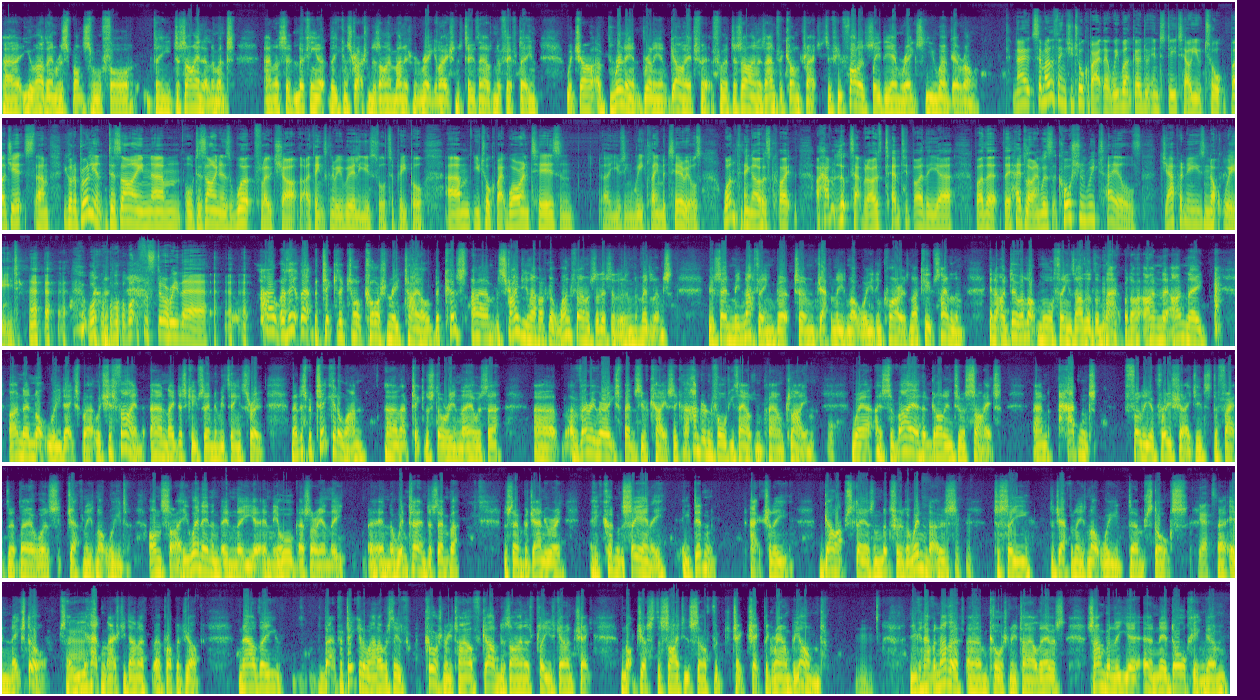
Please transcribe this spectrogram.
Uh, you are then responsible for the design element. And I said, looking at the Construction Design Management Regulations 2015, which are a brilliant, brilliant guide for, for designers and for contractors. If you follow CDM regs, you won't go wrong. Now, some other things you talk about that we won't go into detail. You talk budgets. Um, you've got a brilliant design um, or designer's workflow chart that I think is going to be really useful to people. Um, you talk about warranties and uh, using reclaimed materials. One thing I was quite I haven't looked at, but I was tempted by the uh, by the, the headline was the cautionary tales Japanese knotweed. what, what's the story there? uh, I think that particular cautionary tale because um, strangely enough, I've got one firm of solicitors in the Midlands who send me nothing but um, Japanese knotweed inquiries, and I keep saying to them, you know, I do a lot more things other than that, but I, am the, I'm their I'm their knotweed expert, which is fine, and they just keep sending me things through. Now, this particular one, uh, that particular story in there was a, uh, a very, very expensive case, a £140,000 claim, where a surveyor had gone into a site and hadn't fully appreciated the fact that there was Japanese knotweed on site. He went in in the in the uh, sorry in the uh, in the winter in December, December January. He couldn't see any. He didn't actually go upstairs and look through the windows to see the Japanese knotweed um, stalks yes. uh, in next door. So ah. he hadn't actually done a, a, proper job. Now the that particular one obviously is cautionary tale for garden designers. Please go and check not just the site itself, but check check the ground beyond. Mm. You can have another um, cautionary tale. There was somebody uh, near Dorking um,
